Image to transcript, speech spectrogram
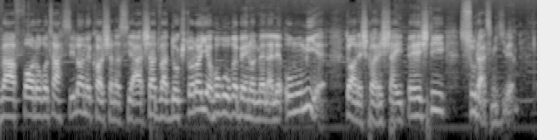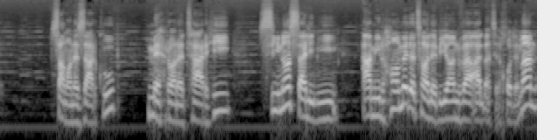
و فارغ و تحصیلان کارشناسی ارشد و دکترای حقوق بین الملل عمومی دانشگاه شهید بهشتی صورت می‌گیره. سمان زرکوب، مهران ترهی، سینا سلیمی، امیر حامد طالبیان و البته خود من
